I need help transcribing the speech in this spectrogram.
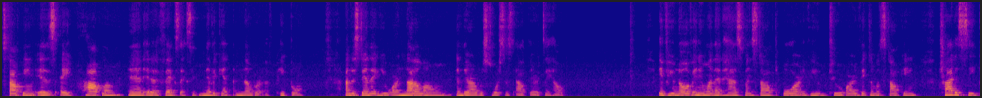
Stalking is a problem and it affects a significant number of people. Understand that you are not alone and there are resources out there to help. If you know of anyone that has been stalked, or if you too are a victim of stalking, try to seek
